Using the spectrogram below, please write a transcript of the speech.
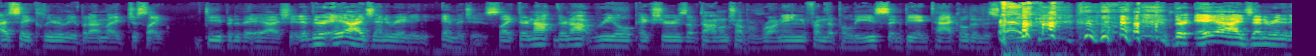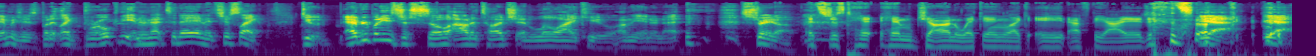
I say clearly, but I'm like just like deep into the AI shit. They're AI generating images. Like they're not they're not real pictures of Donald Trump running from the police and being tackled in the street. they're AI generated images, but it like broke the internet today and it's just like dude, everybody's just so out of touch and low IQ on the internet. Straight up. It's just hi- him John Wicking like eight FBI agents. yeah, yeah.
